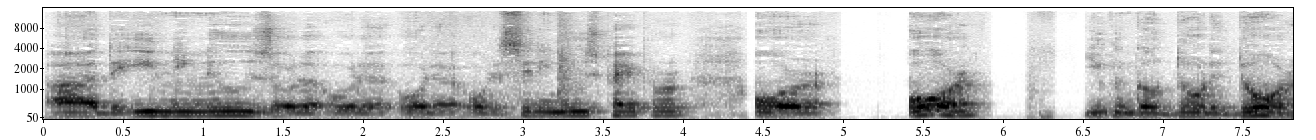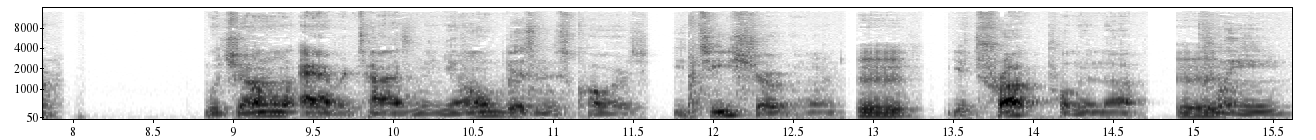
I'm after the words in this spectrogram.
uh, the evening news or the or the or the or the city newspaper, or or you can go door to door with your own advertisement, your own business cards, your T-shirt on, mm-hmm. your truck pulling up mm-hmm. clean,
